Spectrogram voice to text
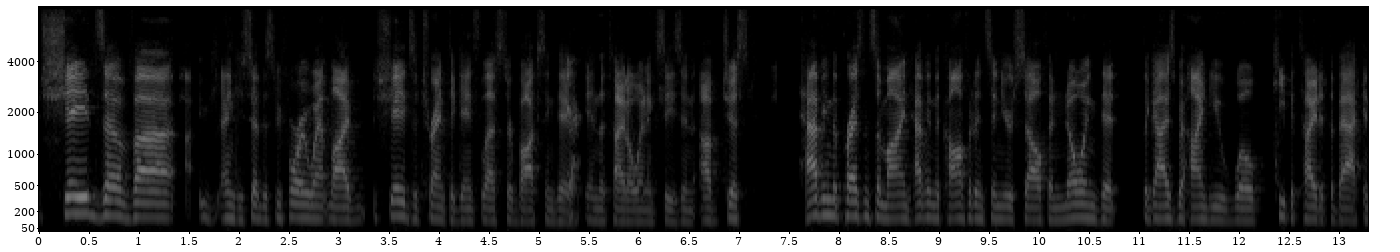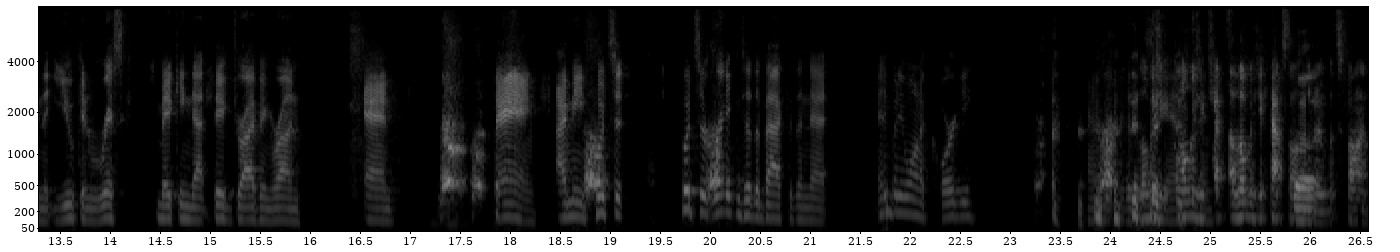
shades of uh I think you said this before we went live, shades of Trent against Leicester Boxing Day Yeah. in the title winning season of just having the presence of mind, having the confidence in yourself and knowing that the guys behind you will keep it tight at the back and that you can risk making that big driving run and bang. I mean puts it puts it right into the back of the net. Anybody want a corgi? As long as, you, as, long as, your, cat, as long as your cat's not in the room, it's fine.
